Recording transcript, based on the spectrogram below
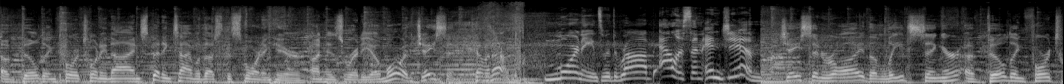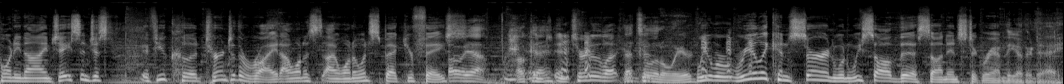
of Building 429, spending time with us this morning here on his radio. More with Jason coming up. Mornings with Rob, Allison, and Jim. Jason Roy, the lead singer of Building 429. Jason, just if you could turn to the right, I want to I want to inspect your face. Oh yeah. Okay. And turn to the left. That's a little weird. We were really concerned when we saw this on Instagram the other day.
